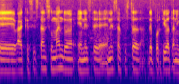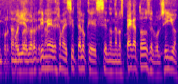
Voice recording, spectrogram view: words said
eh, a que se están sumando en este en esta justa deportiva tan importante. Oye, Eduardo, dime, déjame decirte algo que es en donde nos pega a todos el bolsillo,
